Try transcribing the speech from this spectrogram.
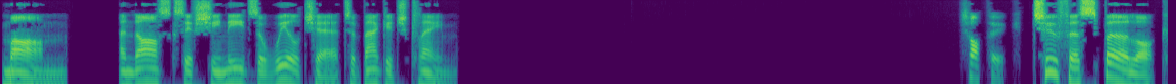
"'Mom' and asks if she needs a wheelchair to baggage claim. Topic: Toofer Spurlock.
